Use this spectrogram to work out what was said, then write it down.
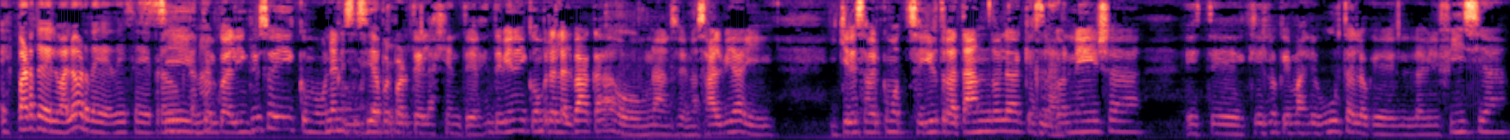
es parte del valor de, de ese producto, sí, ¿no? tal cual. Incluso hay como una necesidad por parte de la gente. La gente viene y compra la albahaca o una, una salvia y, y quiere saber cómo seguir tratándola, qué hacer Claro. con ella, este, qué es lo que más le gusta, lo que la beneficia.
